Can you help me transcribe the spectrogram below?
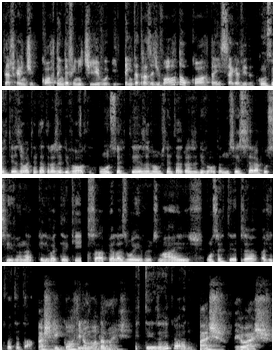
vocês acham que a gente corta em definitivo e tenta trazer de volta ou corta e segue a vida? Com certeza vai tentar trazer de volta. Com certeza vamos tentar trazer de volta. Não sei se será possível, né? Porque ele vai ter que passar pelas waivers, mas com certeza a gente vai tentar. Acho que corta e não volta mais. Certeza, Ricardo. Acho, eu acho.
